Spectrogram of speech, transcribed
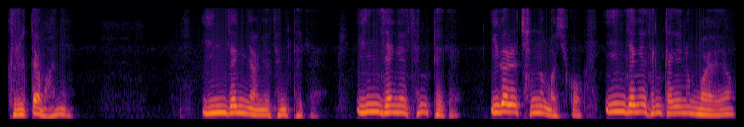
그럴 때만이 인생량의 생태계, 인생의 생태계, 이거를 찾는 것이고, 인생의 생태계는 뭐예요?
